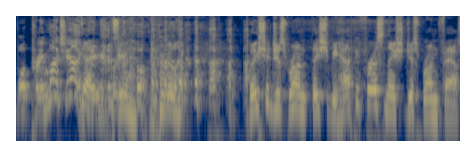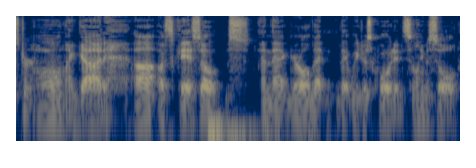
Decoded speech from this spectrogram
Well, pretty much, yeah. Yeah, pretty much. They like, they should just run. They should be happy for us, and they should just run faster. Oh my god. Uh, okay, so and that girl that that we just quoted, Selina Soul.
